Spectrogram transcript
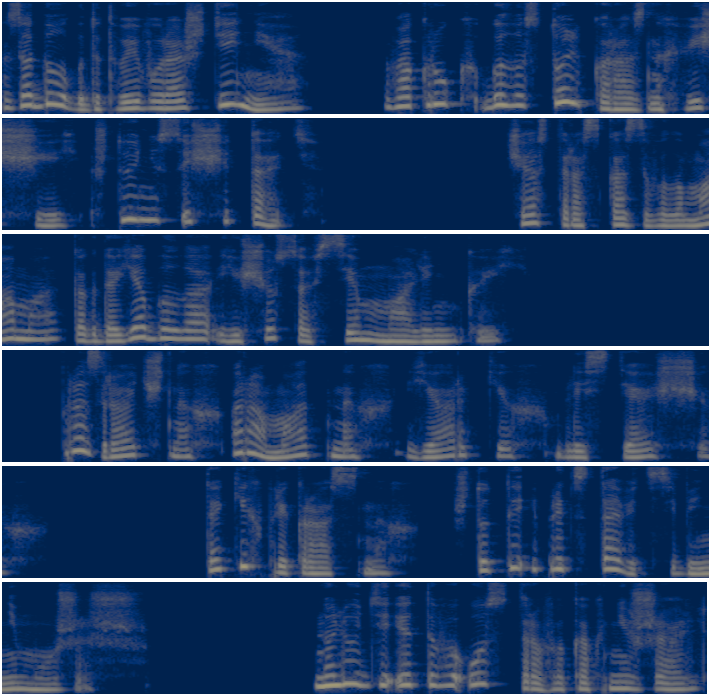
задолго до твоего рождения, вокруг было столько разных вещей, что и не сосчитать часто рассказывала мама, когда я была еще совсем маленькой. Прозрачных, ароматных, ярких, блестящих. Таких прекрасных, что ты и представить себе не можешь. Но люди этого острова, как ни жаль,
